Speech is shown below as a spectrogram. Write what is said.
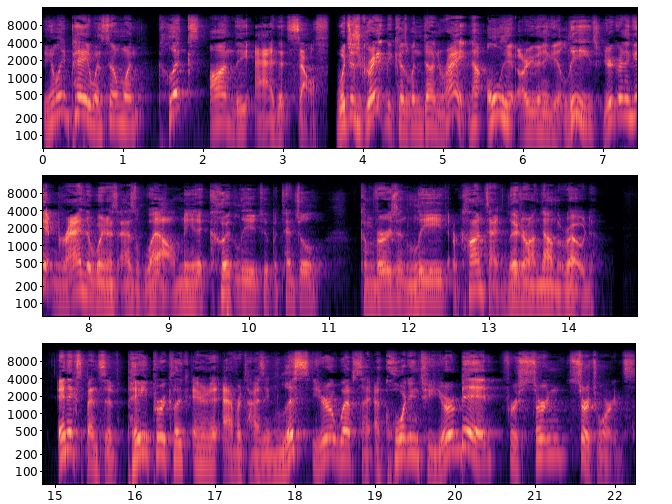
you only pay when someone clicks on the ad itself, which is great because when done right, not only are you going to get leads, you're going to get brand awareness as well. I mean, it could lead to potential conversion, lead, or contact later on down the road. Inexpensive pay per click internet advertising lists your website according to your bid for certain search words.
